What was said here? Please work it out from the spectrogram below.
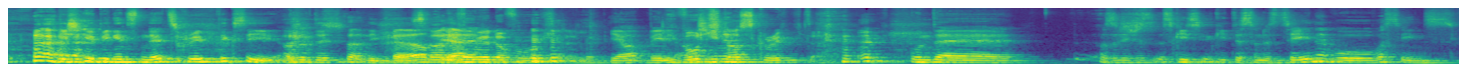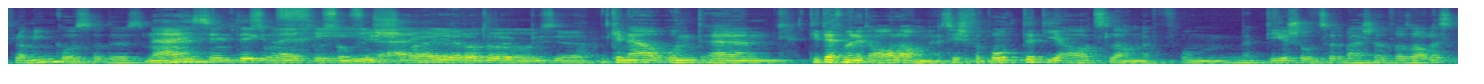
ist übrigens nicht scripted gewesen. Also das, Das habe ich Das gehört. kann Ja. ich mir noch vorstellen. ja, weil du anscheinend- das skripten? Und äh, also es, ist, es gibt, gibt so eine Szene, wo, was sind es, Flamingos oder so? Nein, es sind irgendwelche So, so Fischreiher oder, etwas, ja. Genau, und ähm, die darf man nicht anlangen. Es ist verboten, die anzulangen, vom Tierschutz oder weißt du nicht was alles.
